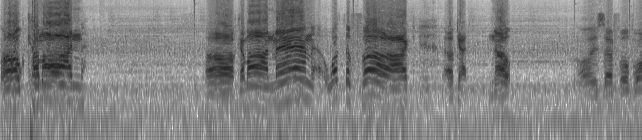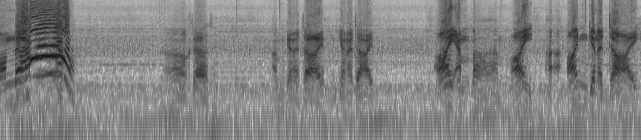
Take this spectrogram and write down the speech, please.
Oh, come on! Oh, come on, man! What die. I am. Um, I. I'm gonna die.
